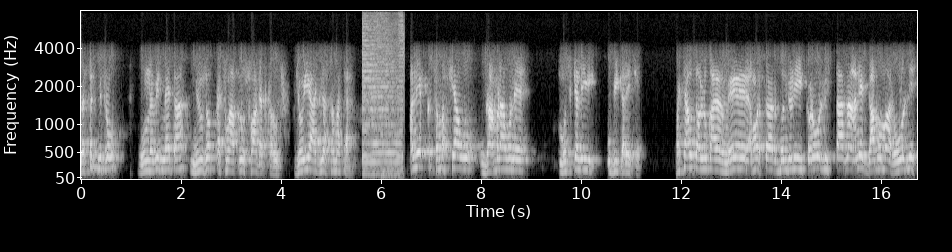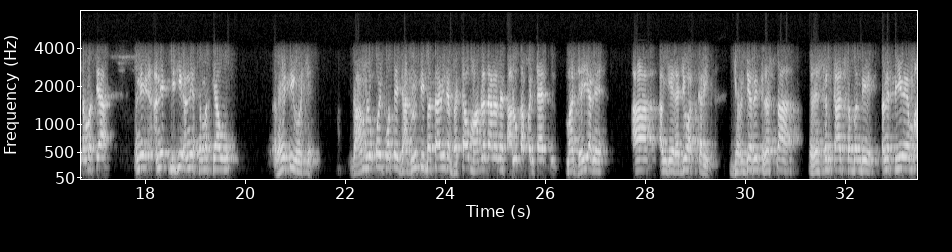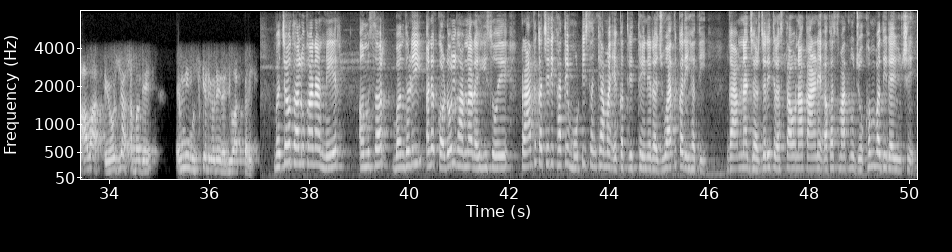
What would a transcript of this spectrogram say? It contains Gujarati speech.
દર્શક મિત્રો, હું નવીન મહેતા ન્યૂઝ ઓફ કચ્છમાં આપનું સ્વાગત કરું છું. જોઈએ આજના સમાચાર. અનેક સમસ્યાઓ ગામડાઓને મુશ્કેલી ઊભી કરે છે. ભચાઉ તાલુકા નેર અમરસર, બંદડી, કરોલ વિસ્તારના અનેક ગામોમાં રોડની સમસ્યા અને અનેક બીજી અનેક સમસ્યાઓ રહેતી હોય છે. ગામ લોકોએ પોતે જાગૃતિ બતાવીને ભચાઉ મામલતદાર અને તાલુકા પંચાયતમાં જઈ અને આ અંગે રજૂઆત કરી. જર્જરિત રસ્તા, રેશન કાર્ડ સંબંધે અને પીએમ આવાસ યોજના સંબંધે એમની મુશ્કેલીઓની રજૂઆત કરી. ભચાઉ તાલુકાના નેર, અમસર બંધડી અને કડોલ ગામના રહીશોએ પ્રાંત કચેરી ખાતે મોટી સંખ્યામાં એકત્રિત થઈને રજૂઆત કરી હતી. ગામના જર્જરિત રસ્તાઓના કારણે અકસ્માતનું જોખમ વધી રહ્યું છે.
